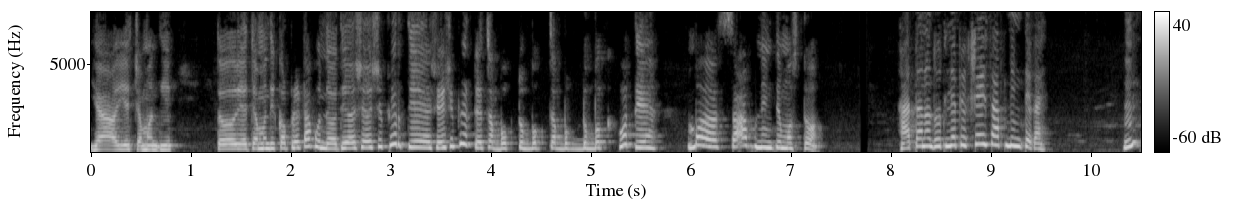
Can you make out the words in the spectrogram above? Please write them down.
ह्या याच्यामध्ये. तर याच्यामध्ये कपडे टाकून द्यावं ते असे असे फिरते असे असे फिरते चबक टुबक चबक डुबक होते. बस साफ निघते मस्त. हाताने धुतल्यापेक्षाही साफ निघते काय? हं?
